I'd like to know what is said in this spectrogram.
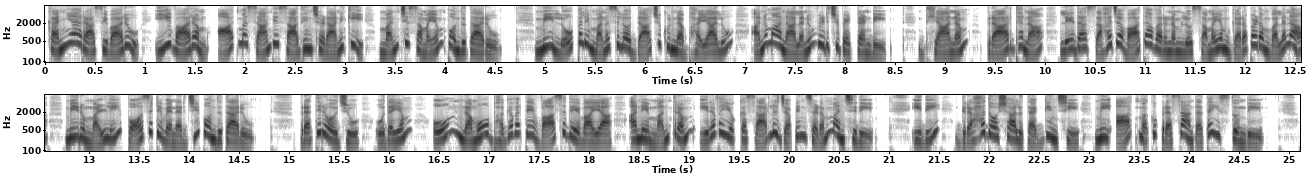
కన్యా రాశివారు ఈ వారం ఆత్మశాంతి సాధించడానికి మంచి సమయం పొందుతారు. మీ లోపలి మనసులో దాచుకున్న భయాలు అనుమానాలను విడిచిపెట్టండి. ధ్యానం ప్రార్థన లేదా సహజ వాతావరణంలో సమయం గడపడం వలన మీరు మళ్ళీ పాజిటివ్ ఎనర్జీ పొందుతారు. ప్రతిరోజు ఉదయం ఓం నమో భగవతే వాసుదేవాయ అనే మంత్రం ఇరవై ఒక్కసార్లు జపించడం మంచిది. ఇది గ్రహదోషాలు తగ్గించి మీ ఆత్మకు ప్రశాంతత ఇస్తుంది.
